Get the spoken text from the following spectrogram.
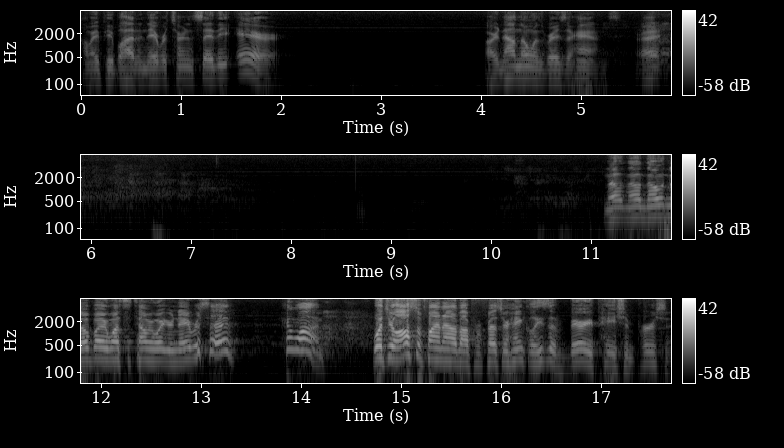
How many people had a neighbor turn and say the air? All right, now no one's raised their hands, right? No, no, no, nobody wants to tell me what your neighbor said? Come on. What you'll also find out about Professor Hinkle, he's a very patient person,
